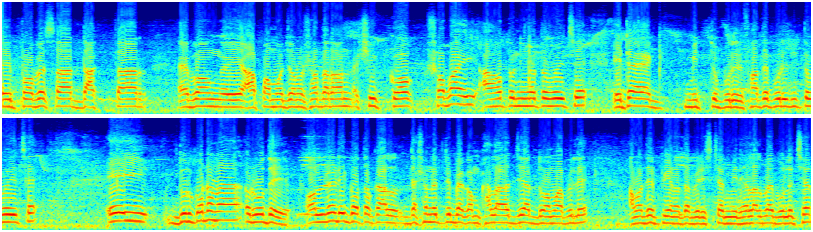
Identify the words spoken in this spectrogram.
এই প্রফেসর, ডাক্তার এবং এই আপাম জনসাধারণ, শিক্ষক সবাই আহত, নিহত হয়েছে। এটা এক মৃত্যুপুরীর ফাঁদে পরিণত হয়েছে। এই দুর্ঘটনা রোধে অলরেডি গতকাল দেশনেত্রী বেগম খালেদা জিয়ার দোয়া মাহফিলে আমাদের প্রিয়নতা ব্যারিস্টার মিরহালাল ভাই বলেছেন,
